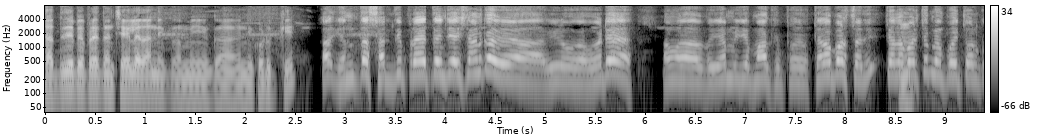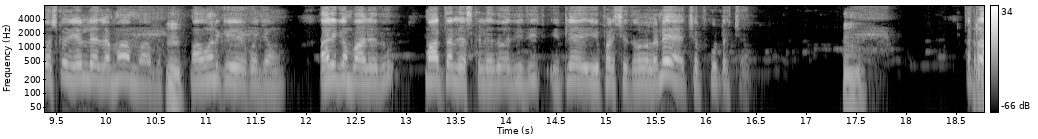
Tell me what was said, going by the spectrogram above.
సర్ది చెప్పే ప్రయత్నం చేయలేదా నీకు మీ నీ కొడుక్కి? ఎంత సర్ది ప్రయత్నం చేసినాక వీడు ఒకటే మాకు తెలపరుస్తుంది. తెలపరిస్తే మేము పోయి తోలుకొసుకొని ఏం లేదమ్మా మా మా వానికి కొంచెం ఆరోగ్యం బాగాలేదు మాత్రలు వేసుకోలేదు అది ఇది ఇట్లే ఈ పరిస్థితుల వల్లనే చెప్పుకుంటూ వచ్చాం. ఉమ్, అట్లా?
